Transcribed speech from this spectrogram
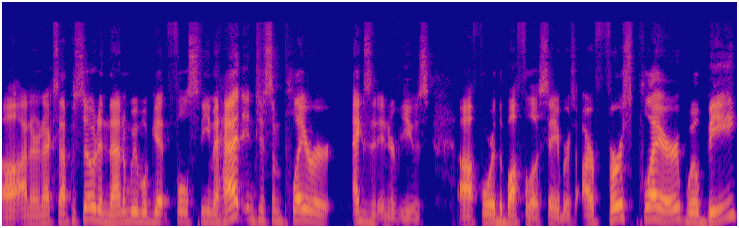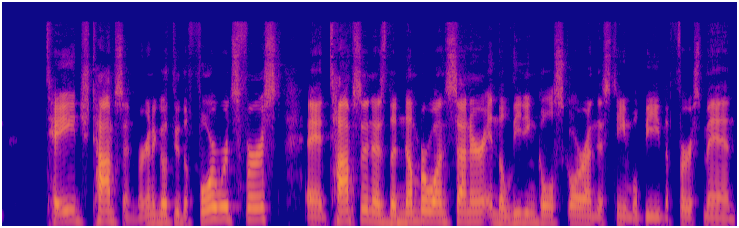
uh, on our next episode, and then we will get full steam ahead into some player exit interviews uh, for the Buffalo Sabres. Our first player will be Tage Thompson. We're going to go through the forwards first, and Thompson, as the number one center and the leading goal scorer on this team, will be the first man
